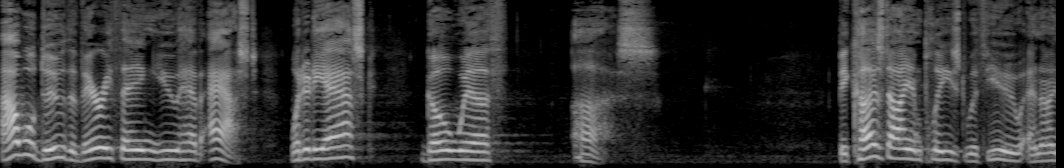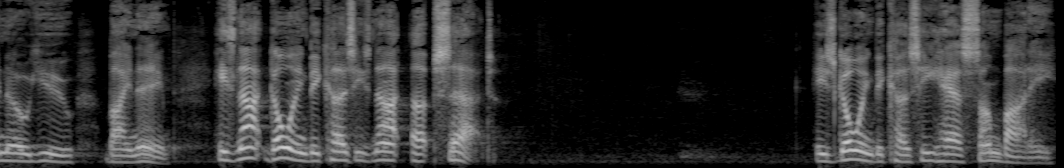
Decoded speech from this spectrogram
I will do the very thing you have asked. What did he ask? Go with us. Because I am pleased with you and I know you by name. He's not going because he's not upset. He's going because he has somebody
